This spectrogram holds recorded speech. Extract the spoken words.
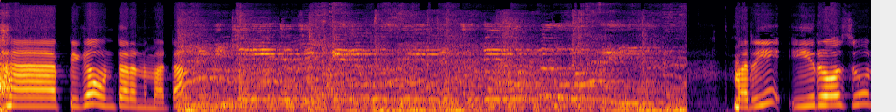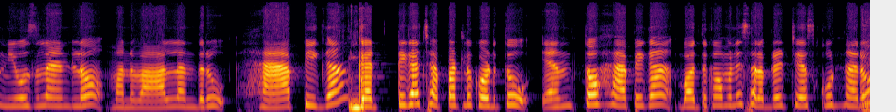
హ్యాపీగా ఉంటారనమాట మరి ఈ రోజు న్యూజిలాండ్లో మన వాళ్ళందరూ హ్యాపీగా గట్టిగా చప్పట్లు కొడుతూ ఎంతో హ్యాపీగా బతుకమ్మని సెలబ్రేట్ చేసుకుంటున్నారు.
